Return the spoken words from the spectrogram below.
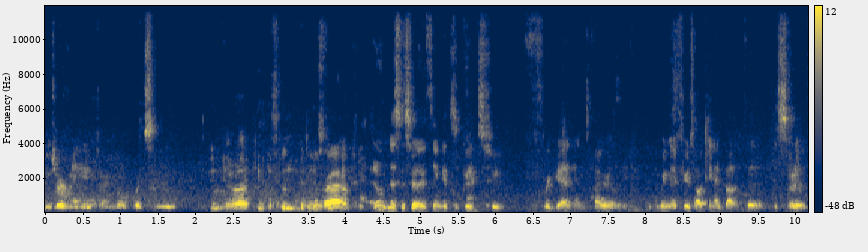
in Germany during World War II. in Iraq, in different Middle Eastern countries. I don't necessarily think it's good to forget entirely. I mean, if you're talking about the this sort of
